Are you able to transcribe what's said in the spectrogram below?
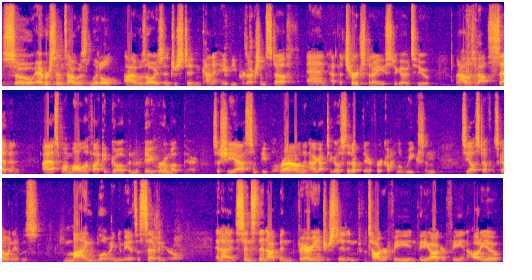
So ever since I was little, I was always interested in kind of AV production stuff. And at the church that I used to go to, when I was about seven, I asked my mom if I could go up in the big room up there. So she asked some people around, and I got to go sit up there for a couple of weeks and see how stuff was going. It was mind blowing to me as a seven year old. And I, since then, I've been very interested in photography and videography and audio.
